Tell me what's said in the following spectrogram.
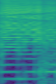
Bye.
